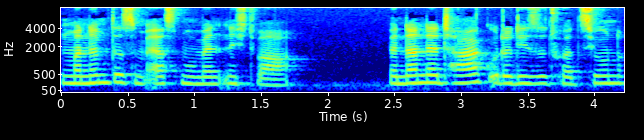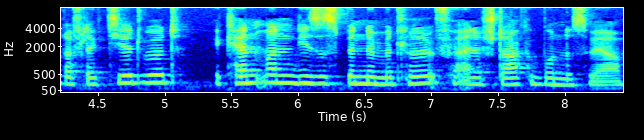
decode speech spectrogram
und man nimmt es im ersten Moment nicht wahr. Wenn dann der Tag oder die Situation reflektiert wird, erkennt man dieses Bindemittel für eine starke Bundeswehr.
